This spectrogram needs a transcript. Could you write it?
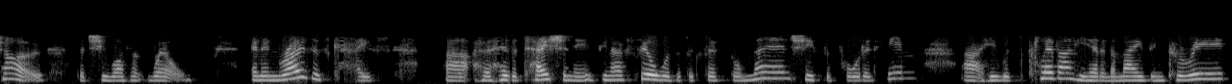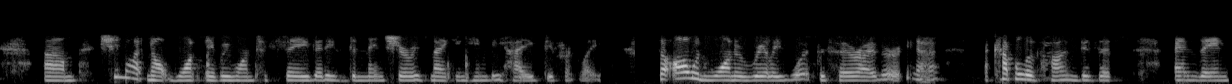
show that she wasn't well. And in Rosa's case, uh, her hesitation is, you know, Phil was a successful man. She supported him. Uh, he was clever. He had an amazing career. Um, she might not want everyone to see that his dementia is making him behave differently. So I would want to really work with her over, you know, a couple of home visits and then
